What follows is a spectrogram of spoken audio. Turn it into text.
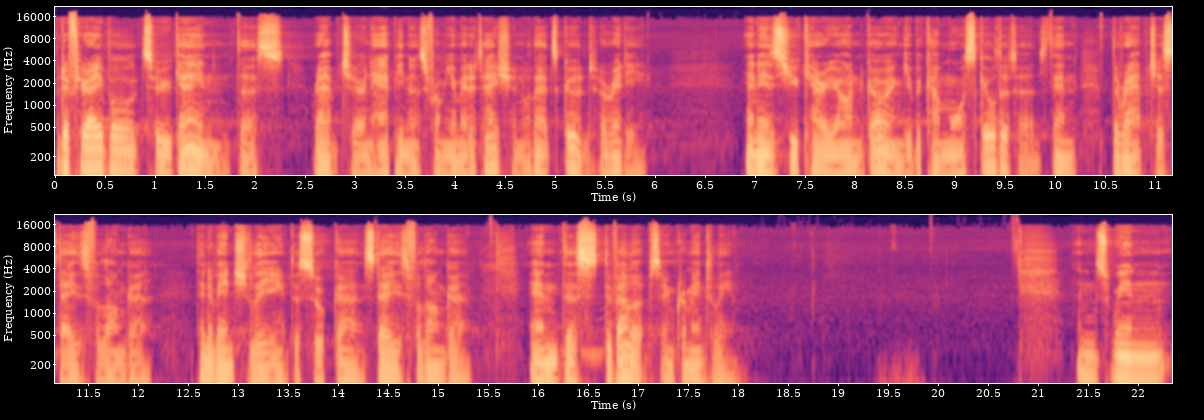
But if you're able to gain this rapture and happiness from your meditation, well, that's good already. And as you carry on going, you become more skilled at it, then the rapture stays for longer, then eventually the sukha stays for longer, and this develops incrementally. And when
